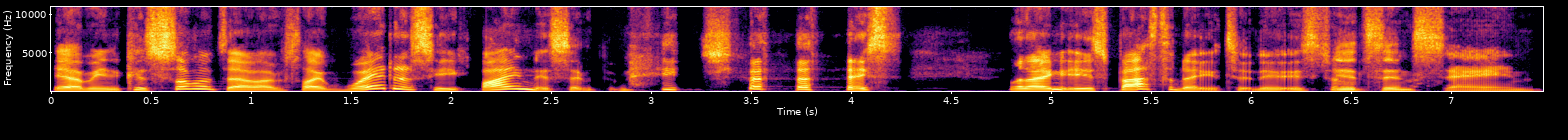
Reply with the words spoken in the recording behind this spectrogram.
Yeah, I mean, because some of them, I was like, where does he find this information? it's, like, it's fascinating. It's, just... it's insane.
